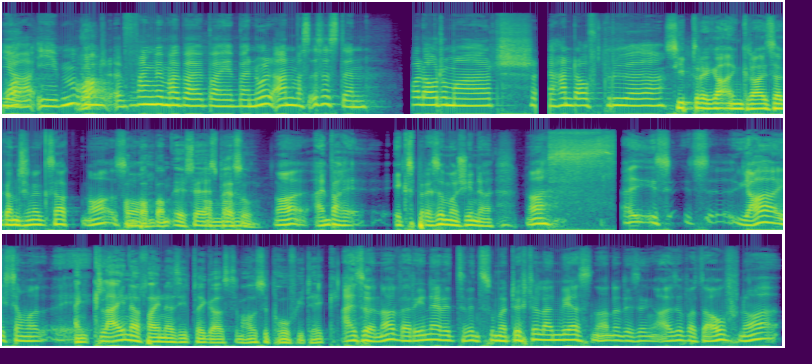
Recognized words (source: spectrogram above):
Ja, eben. Ja. Und äh, fangen wir mal bei, bei, bei Null an. Was ist es denn? Vollautomat, äh, Handaufbrüher. Siebträger, Einkreiser, ganz schnell gesagt. Na, so. Bam, bam, bam, ist ja Espresso. Na, einfache Espressomaschine. Äh, ist, ist, ja, ich sag mal, äh, Ein kleiner, feiner Siebträger aus dem Hause Profitec. also, na, Verena, wenn du mal Töchterlein wärst, na, dann sagen, also pass auf, na,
